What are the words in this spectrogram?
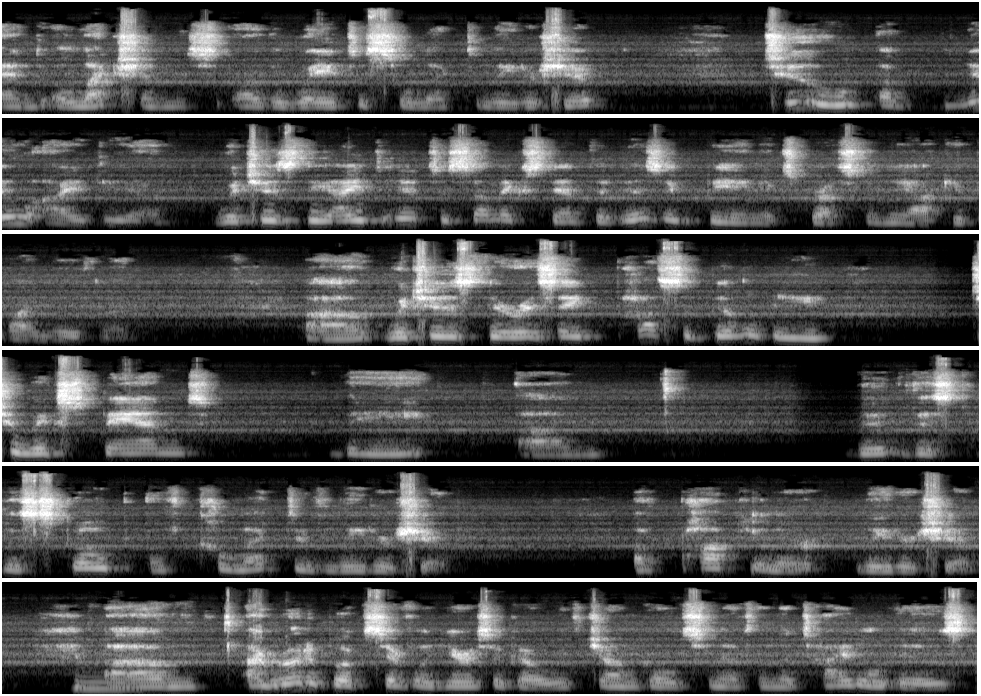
and elections are the way to select leadership, to a new idea, which is the idea to some extent that is being expressed in the Occupy movement, uh, which is there is a possibility to expand the um, the, this, the scope of collective leadership, of popular leadership. Mm. Um, I wrote a book several years ago with Joan Goldsmith, and the title is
